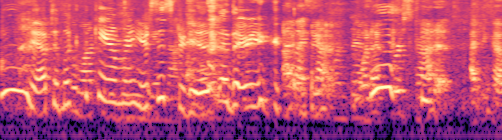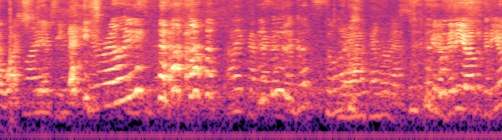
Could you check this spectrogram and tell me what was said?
Mm, You have to look at the camera. Your sister did. There you go. I like that one better. When I first got it, I think I watched Why it is every it- night. Really? I like that This is a good story. Yeah, You gonna video the video?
